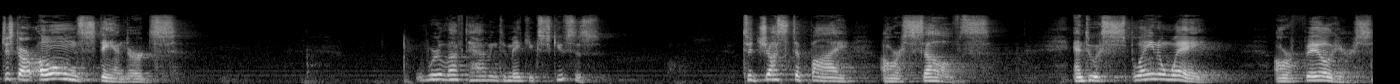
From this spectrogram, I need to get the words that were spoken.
just our own standards, we're left having to make excuses to justify ourselves and to explain away our failures.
